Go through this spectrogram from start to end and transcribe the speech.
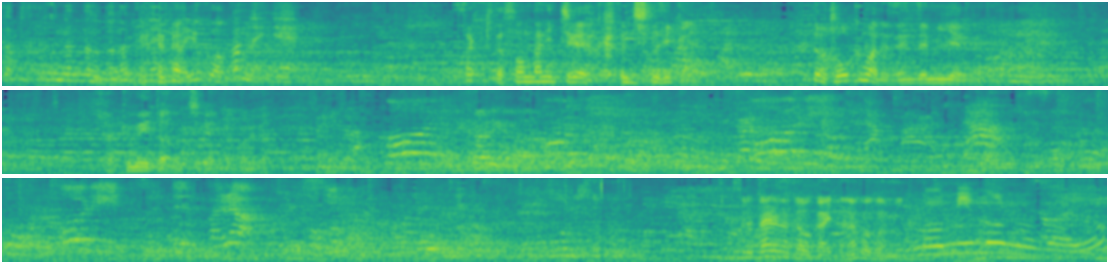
か高くなったのかな？ってないのかよくわかんないね。さっきとそんなに違いを感じないかも。でも遠くまで全然見えるね。100m の違いかこれが誰の顔描いたの？ここ見飲み物だよ。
